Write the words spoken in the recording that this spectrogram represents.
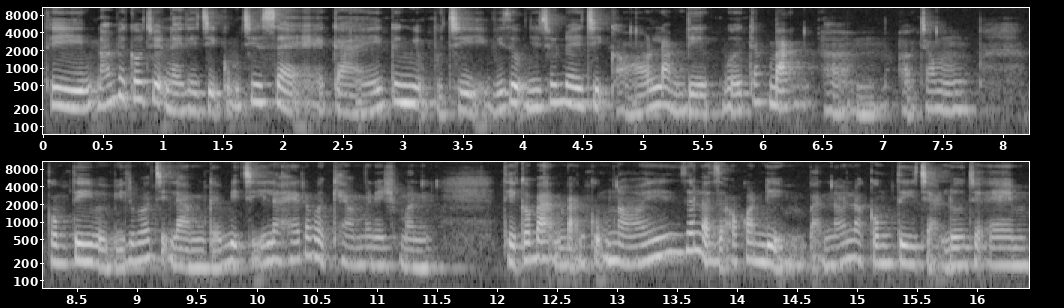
thì nói về câu chuyện này thì chị cũng chia sẻ cái kinh nghiệm của chị ví dụ như trước đây chị có làm việc với các bạn uh, ở trong công ty bởi vì lúc đó chị làm cái vị trí là head of account management thì các bạn bạn cũng nói rất là rõ quan điểm. Bạn nói là công ty trả lương cho em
